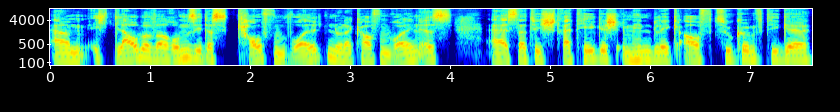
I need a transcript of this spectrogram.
Ähm, ich glaube, warum sie das kaufen wollten oder kaufen wollen, ist, äh, ist natürlich strategisch im Hinblick auf zukünftige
